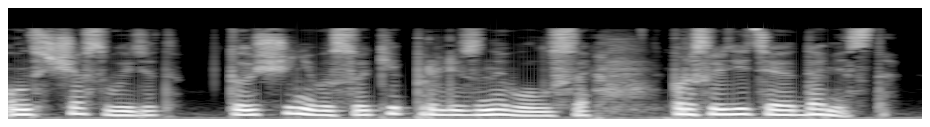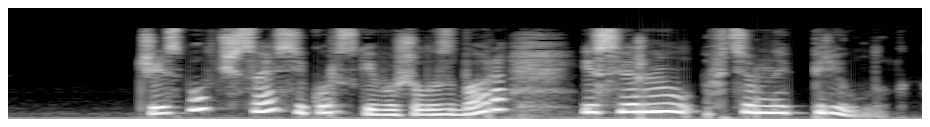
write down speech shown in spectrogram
«Он сейчас выйдет тощие, невысокие, прилизанные волосы. Проследите до места». Через полчаса Сикорский вышел из бара и свернул в темный переулок.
